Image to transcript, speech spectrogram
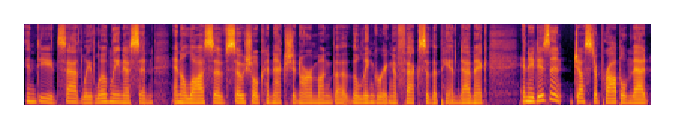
indeed. Sadly, loneliness and, and a loss of social connection are among the, the lingering effects of the pandemic. And it isn't just a problem that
